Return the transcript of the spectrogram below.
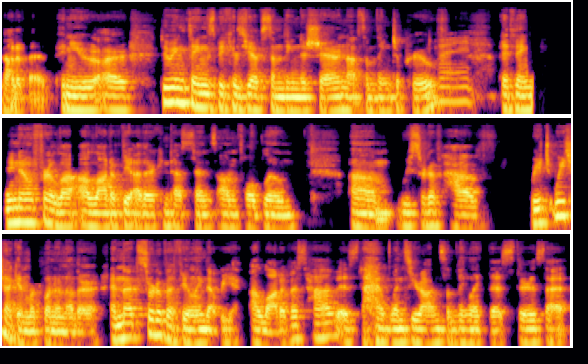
you're of it and you are doing things because you have something to share not something to prove Right. I think I know for a lot, a lot of the other contestants on Full Bloom, um, we sort of have we, we check in with one another. And that's sort of a feeling that we, a lot of us have is that once you're on something like this, there's that,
